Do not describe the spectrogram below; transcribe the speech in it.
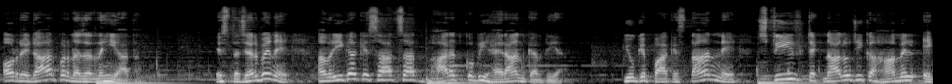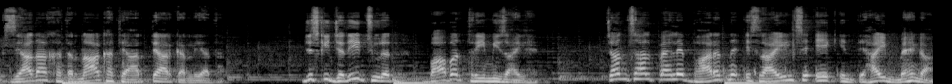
اور ریڈار پر نظر نہیں آتا۔ اس تجربے نے امریکہ کے ساتھ ساتھ بھارت کو بھی حیران کر دیا، کیونکہ پاکستان نے سٹیل ٹیکنالوجی کا حامل ایک زیادہ خطرناک ہتھیار تیار کر لیا تھا، جس کی جدید صورت بابر تھری میزائل ہے۔ چند سال پہلے بھارت نے اسرائیل سے ایک انتہائی مہنگا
